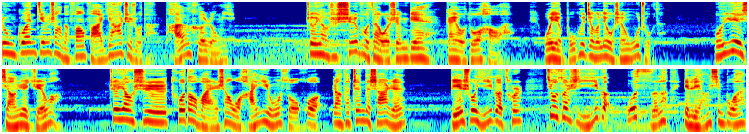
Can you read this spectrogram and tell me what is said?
用观经上的方法压制住他，谈何容易？这要是师傅在我身边，该有多好啊！我也不会这么六神无主的。我越想越绝望。这要是拖到晚上，我还一无所获，让他真的杀人，别说一个村就算是一个，我死了也良心不安。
